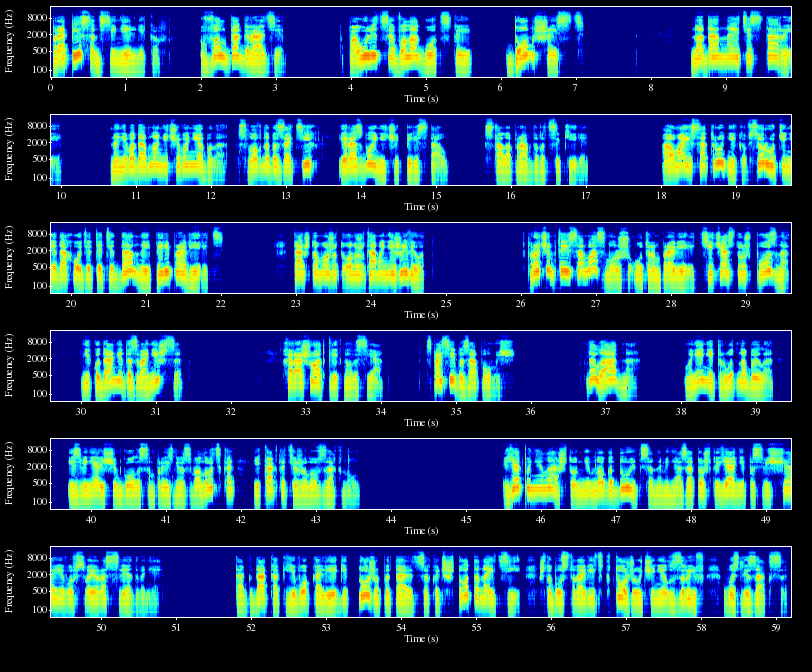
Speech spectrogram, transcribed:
Прописан Синельников в Волгограде, по улице Вологодской, дом 6. Но данные эти старые, на него давно ничего не было, словно бы затих и разбойничать перестал, — стал оправдываться Киря а у моих сотрудников все руки не доходят эти данные перепроверить. Так что, может, он уже там и не живет. Впрочем, ты и сама сможешь утром проверить. Сейчас-то уж поздно, никуда не дозвонишься. Хорошо, — откликнулась я. Спасибо за помощь. Да ладно, мне не трудно было, — извиняющим голосом произнес Володька и как-то тяжело вздохнул. Я поняла, что он немного дуется на меня за то, что я не посвящаю его в свое расследование, тогда как его коллеги тоже пытаются хоть что-то найти, чтобы установить, кто же учинил взрыв возле ЗАГСа.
